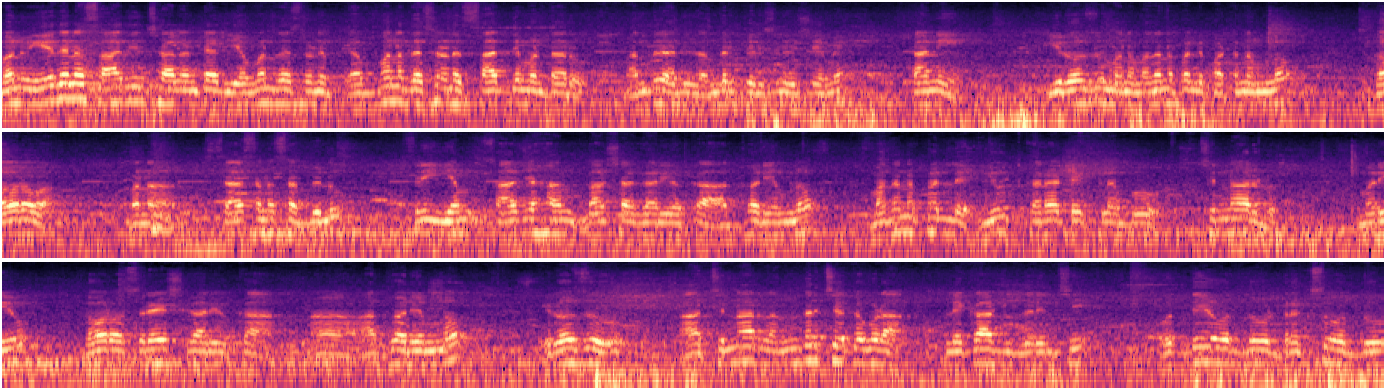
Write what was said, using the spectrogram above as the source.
మనం ఏదైనా సాధించాలంటే అది యవ్వన దశలోనే యవ్వన దశలోనే సాధ్యం అంటారు అందరూ అది అందరికీ తెలిసిన విషయమే. కానీ ఈరోజు మన మదనపల్లి పట్టణంలో గౌరవ మన శాసనసభ్యులు శ్రీ ఎం షాజహాన్ బాషా గారి యొక్క ఆధ్వర్యంలో మదనపల్లె యూత్ కరాటే క్లబ్ చిన్నారులు మరియు గౌరవ సురేష్ గారి యొక్క ఆధ్వర్యంలో ఈరోజు ఆ చిన్నారులందరి చేత కూడా ప్లేకార్డులు ధరించి వద్దే వద్దు డ్రగ్స్ వద్దు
